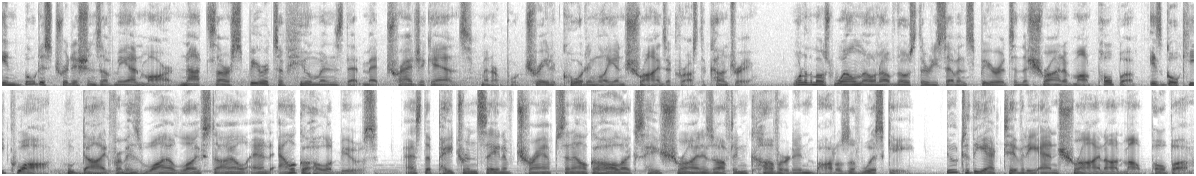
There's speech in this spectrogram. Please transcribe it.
In Buddhist traditions of Myanmar, Nats are spirits of humans that met tragic ends and are portrayed accordingly in shrines across the country. One of the most well-known of those 37 spirits in the shrine of Mount Popa is Goki Kwa, who died from his wild lifestyle and alcohol abuse. As the patron saint of tramps and alcoholics, his shrine is often covered in bottles of whiskey. Due to the activity and shrine on Mount Popa,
